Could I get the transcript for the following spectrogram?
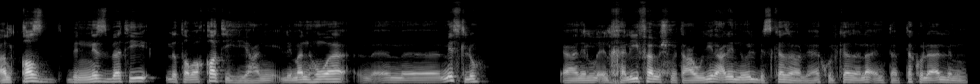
القصد بالنسبة لطبقته يعني لمن هو مثله. يعني الخليفة مش متعودين عليه إنه يلبس كذا ولا ياكل كذا لا أنت بتاكل أقل من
